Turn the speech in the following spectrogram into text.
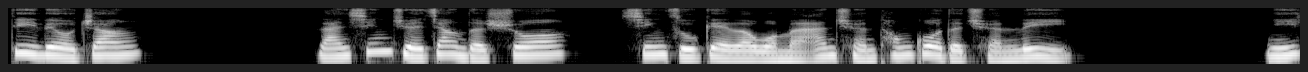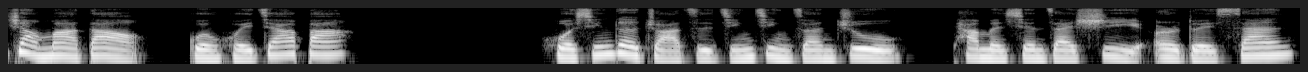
第六章，蓝星倔强地说：“星族给了我们安全通过的权利。”泥长骂道：“滚回家吧！”火星的爪子紧紧攥住。他们现在是以二对三，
